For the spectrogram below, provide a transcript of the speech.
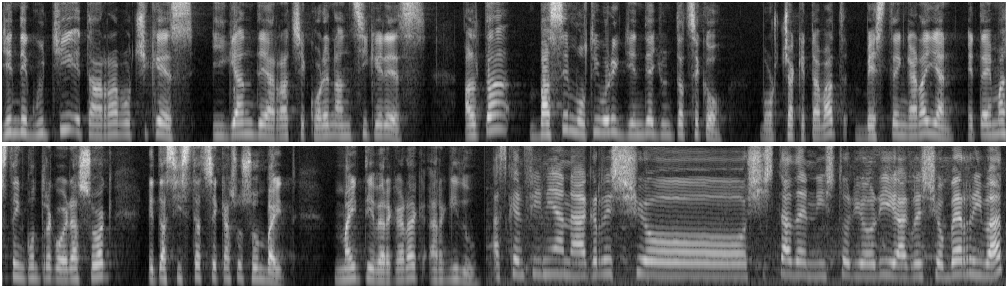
Jende gutxi eta arrabotxik ez, igande arratzekoaren antzik ere ez. Alta, base motiborik jendea juntatzeko. Bortxaketa bat, besten garaian eta emazten kontrako erasoak eta ziztatze kasu zonbait. Maite bergarak argi du. Azken finean agresio sistaden historio hori agresio berri bat,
